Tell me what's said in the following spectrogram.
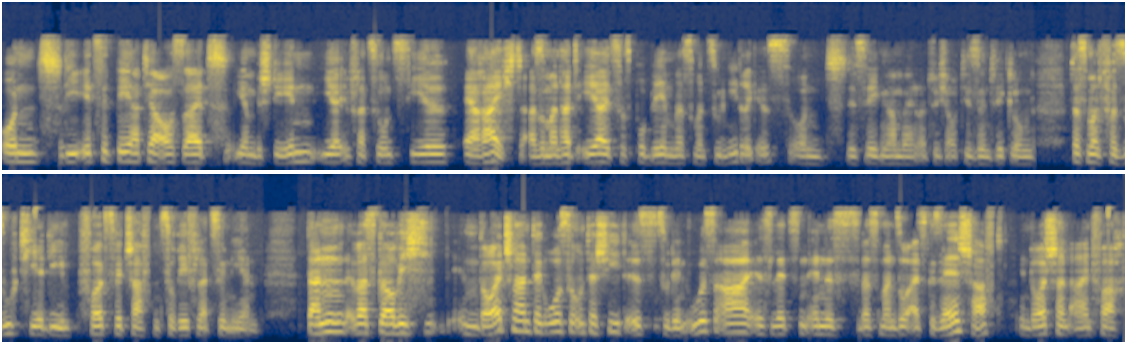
Und die EZB hat ja auch seit ihrem Bestehen ihr Inflationsziel erreicht. Also man hat eher jetzt das Problem, dass man zu niedrig ist. Und deswegen haben wir natürlich auch diese Entwicklung, dass man versucht, hier die Volkswirtschaften zu reflationieren. Dann, was glaube ich in Deutschland der große Unterschied ist zu den USA, ist letzten Endes, dass man so als Gesellschaft in Deutschland einfach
